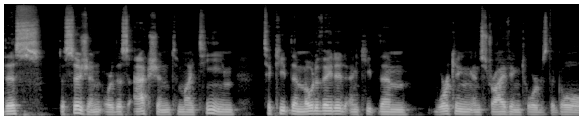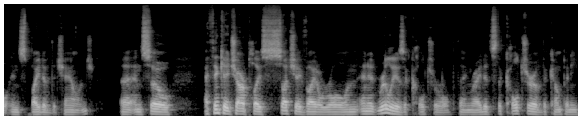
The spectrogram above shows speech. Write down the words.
this decision or this action to my team to keep them motivated and keep them working and striving towards the goal in spite of the challenge. Uh, and so I think HR plays such a vital role, and, and it really is a cultural thing, right? It's the culture of the company,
